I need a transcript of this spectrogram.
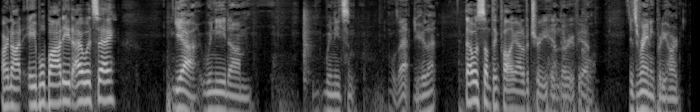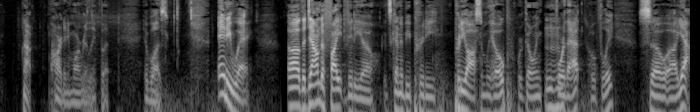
are not able bodied, I would say. Yeah, we need um, we need some. What was that? Did you hear that? That was something falling out of a tree hitting the roof. Yeah. Cool. It's raining pretty hard. Not hard anymore, really, but it was. Anyway, uh, the Down to Fight video. It's going to be pretty pretty awesome. We hope we're going for that. Hopefully. So uh, yeah,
